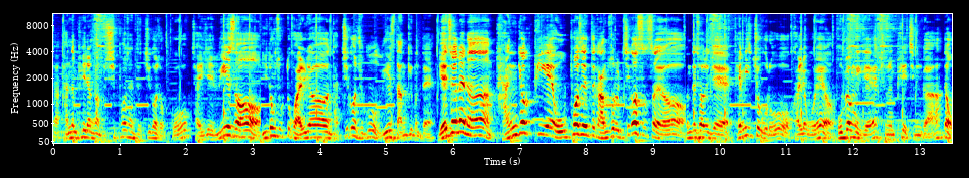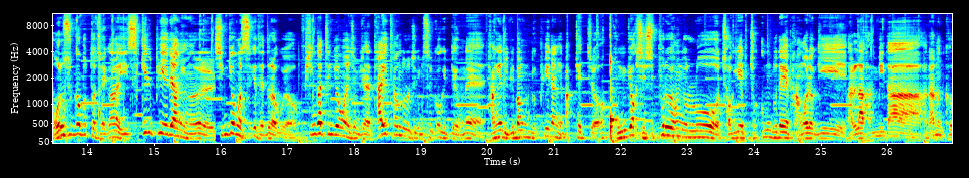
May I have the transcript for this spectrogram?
자, 닿는 피해량 감소 10% 찍어줬고 자 이제 위에서 이동 속도 관련 다 찍어주고 위에서 남기면 돼. 예전에는 반격 피해 5% 감소를 찍었었어요. 근데 저는 이제 데미지 쪽으로 가려고 해요. 보병에게 주는 피해 증가. 근데 어느 순간부터 제가 이 스킬 피해량을 신경을 쓰게 되더라고요. 핀 같은 경우에 지금 제가 타이탄으로 지금 쓸 거기 때문에 당연히 일반 공격 피해량에 맞겠죠. 공격 시 10% 확률로 적의 적궁 부대의 방어력이 날아갑니다. 라는 그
